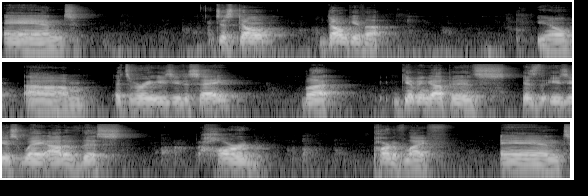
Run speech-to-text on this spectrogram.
And just don't don't give up. You know um, it's very easy to say but giving up is is the easiest way out of this hard part of life. And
